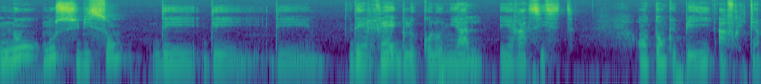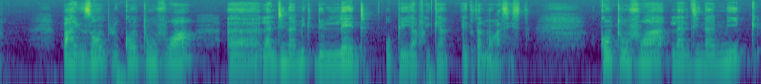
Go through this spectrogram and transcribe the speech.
Nous, nous subissons des, des, des, des règles coloniales et racistes en tant que pays africain. Par exemple, quand on voit euh, la dynamique de l'aide aux pays africains est totalement raciste. Quand on voit la dynamique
